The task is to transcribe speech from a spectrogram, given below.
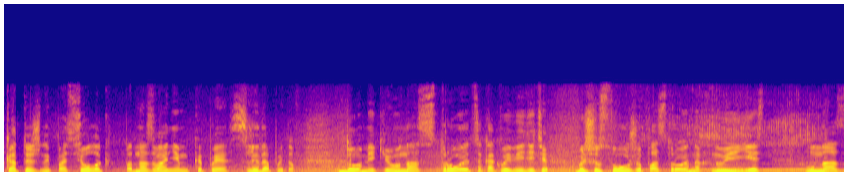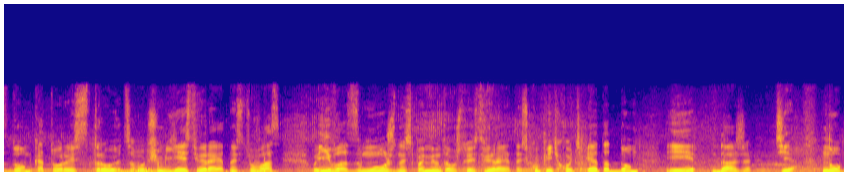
коттеджный поселок под названием КП Следопытов. Домики у нас строятся, как вы видите. Большинство уже построенных, ну и есть у нас дом, который строится. В общем, есть вероятность у вас и возможность, помимо того, что есть вероятность, купить хоть этот дом и даже те. Но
